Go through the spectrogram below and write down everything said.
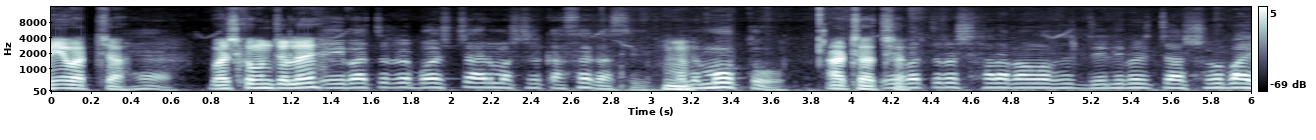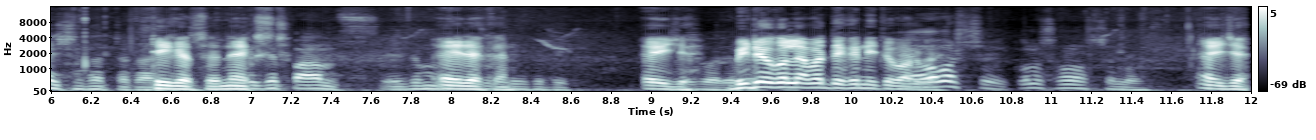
মেয়ে বাচ্চা। হ্যাঁ। বয়স কেমন চলে? এই বাচ্চাটার বয়স চার মাসের কাছাকাছি মানে মতো। আচ্ছা আচ্ছা। এই বাচ্চাটা সারা বাংলাদেশের ডেলিভারি চারশো বাইশ হাজার টাকা। ঠিক আছে নেক্সট এই দেখেন। এই যে ভিডিও কলে আবার দেখে নিতে হ্যাঁ, পারবে। অবশ্যই কোনো সমস্যা নেই। এই যে।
